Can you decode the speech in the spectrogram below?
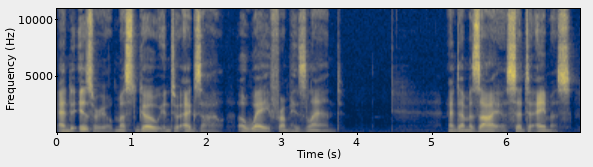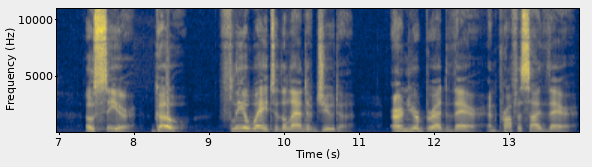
and Israel must go into exile, away from his land. And Amaziah said to Amos, O seer, go, flee away to the land of Judah, earn your bread there, and prophesy there,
